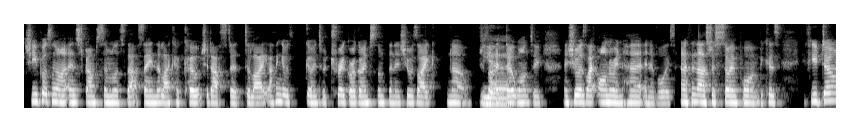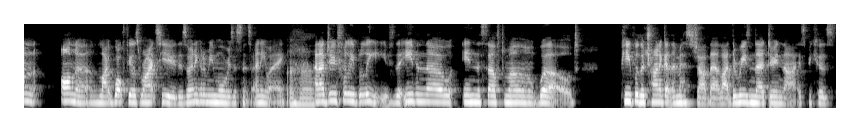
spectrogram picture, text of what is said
she puts on Instagram similar to that, saying that like her coach had asked her to like I think it was going to a trig or going to something and she was like, No. She's like, I don't want to. And she was like honoring her inner voice. And I think that's just so important because if you don't honor like what feels right to you, there's only going to be more resistance anyway. uh-huh. And I do fully believe that even though in the self development world, people that are trying to get their message out there, like the reason they're doing that is because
